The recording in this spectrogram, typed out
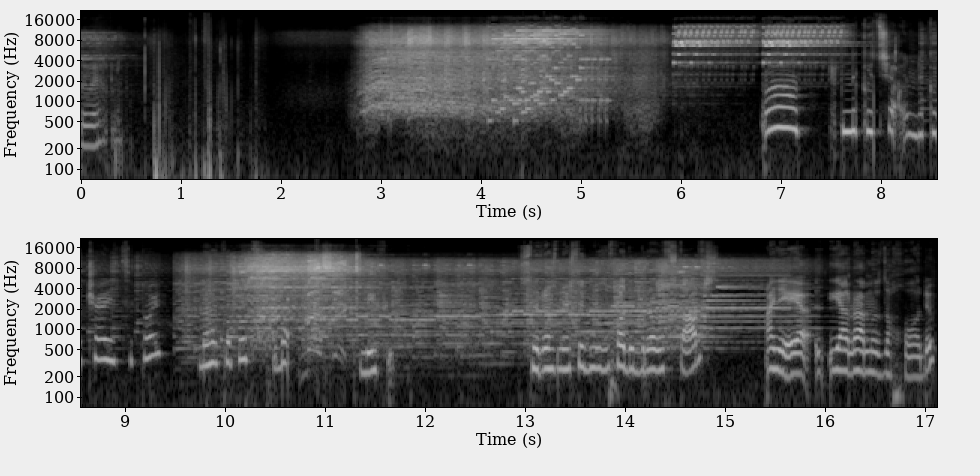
ми виграли. Кача... не качається той. Мене сюди. Міфік. Серйозно, я сьогодні заходив в Brawl Stars. А ні, я, я рано заходив.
